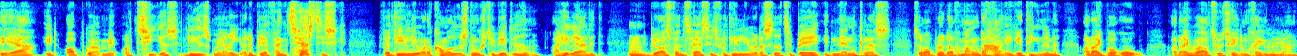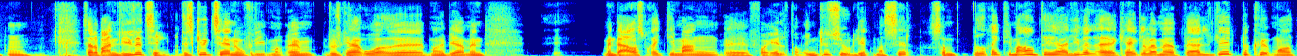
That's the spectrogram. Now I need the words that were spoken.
Det er et opgør med årtiers lighedsmageri, og det bliver fantastisk for de elever, der kommer ud og snus til virkeligheden. Og helt ærligt, mm. det bliver også fantastisk for de elever, der sidder tilbage i den anden klasse, som oplevede, der for mange, der hang i gardinerne, og der ikke var ro, og der ikke var autoritet omkring læreren. Mm. Så er der bare en lille ting, og det skal vi ikke tage nu, fordi øhm, du skal have ordet, øh, Marie Bjerre, men, øh, men der er også rigtig mange øh, forældre, inklusiv lidt mig selv, som ved rigtig meget om det her. Alligevel øh, kan jeg ikke lade være med at være lidt bekymret,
